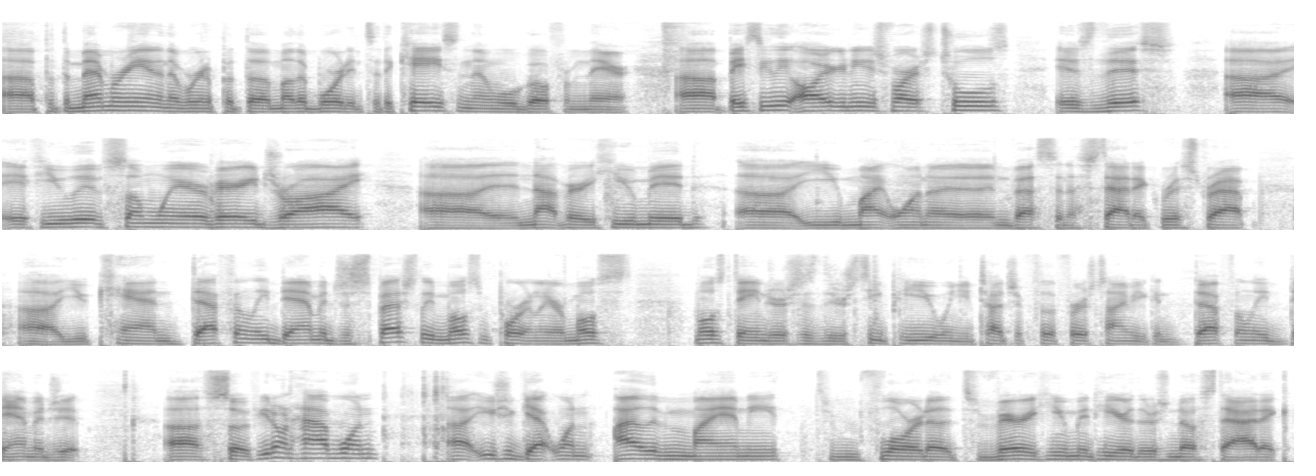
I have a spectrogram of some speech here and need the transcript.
uh, put the memory in, and then we're going to put the motherboard into the case, and then we'll go from there. Uh, basically, all you're going to need as far as tools is this, uh, if you live somewhere very dry, uh, not very humid, uh, you might want to invest in a static wrist wrap. Uh, you can definitely damage, especially most importantly, or most most dangerous is your CPU. When you touch it for the first time, you can definitely damage it. Uh, so if you don't have one, you should get one. I live in Miami, in Florida. It's very humid here. There's no static.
